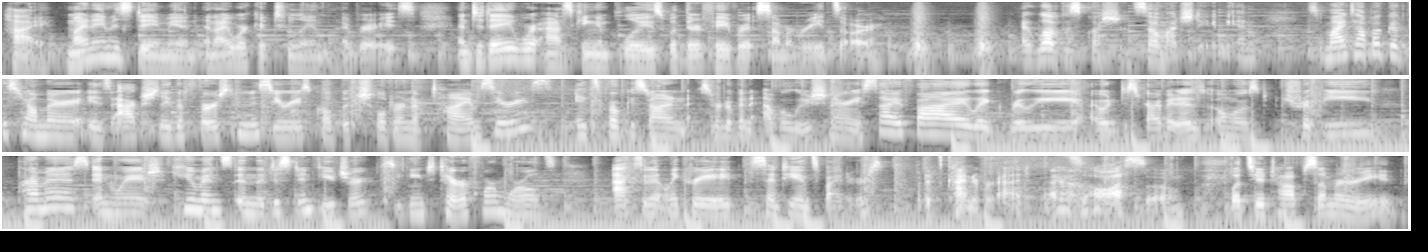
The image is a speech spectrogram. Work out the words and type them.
Hi, my name is Damien and I work at Tulane Libraries, and today we're asking employees what their favorite summer reads are. I love this question so much, Damien. So my topic of the summer is actually the first in a series called the Children of Time series. It's focused on sort of an evolutionary sci-fi, like really, I would describe it as almost trippy premise in which humans in the distant future, seeking to terraform worlds, accidentally create sentient spiders. But it's kind of rad. That's awesome. What's your top summer read?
